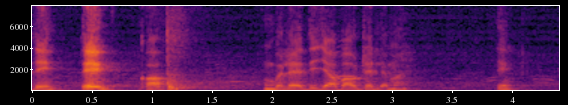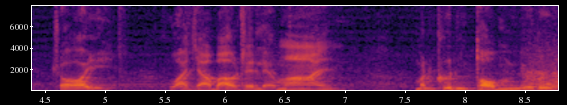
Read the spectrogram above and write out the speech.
เต็งเต็งก็มึงไปเลยที่จ้าเบาเสร็จแล้วไหมเต็งจอยว่าจ้าเบาเสร็จแล้วไหมมันขึ้นตมอยู่ลูก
